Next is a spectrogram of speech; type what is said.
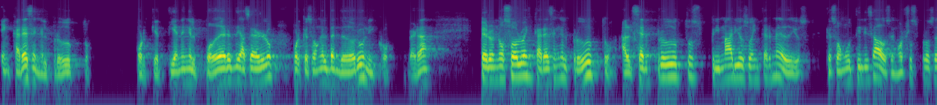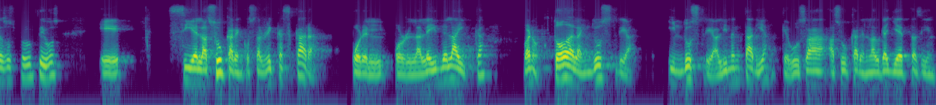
encarecen el producto porque tienen el poder de hacerlo, porque son el vendedor único, ¿verdad? Pero no solo encarecen el producto, al ser productos primarios o intermedios que son utilizados en otros procesos productivos, eh, si el azúcar en Costa Rica es cara por, el, por la ley de laica, bueno, toda la industria, industria alimentaria que usa azúcar en las galletas y en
